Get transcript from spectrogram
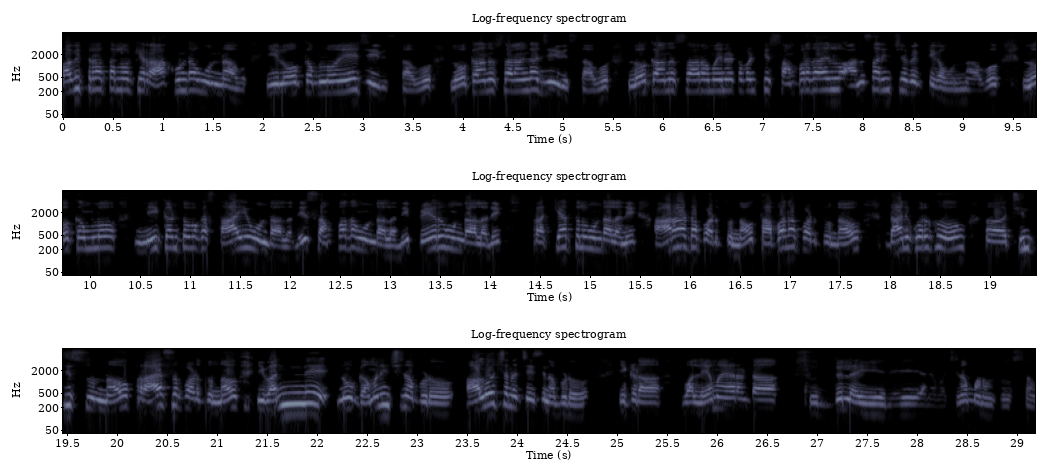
పవిత్రతలోకి రాకుండా ఉన్నావు ఈ లోకంలోనే జీవిస్తావు లోకానుసారంగా జీవిస్తావు లోకానుసారమైనటువంటి సంప్రదాయంలో అనుసరించే వ్యక్తిగా ఉన్నావు లోకంలో నీకంటూ ఒక స్థాయి ఉండాలని సంపద ఉండాలని పేరు ఉండాలని ప్రఖ్యాతులు ఉండాలని ఆరాట పడుతున్నావు తపన పడుతున్నావు దాని కొరకు చింతిస్తున్నావు ప్రయాస పడుతున్నావు ఇవన్నీ నువ్వు గమనించినప్పుడు ఆలోచన చేసినప్పుడు ఇక్కడ వాళ్ళు ఏమయ్యారంట శుద్ధులయ్యేది అనే వచనం మనం చూస్తాం.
